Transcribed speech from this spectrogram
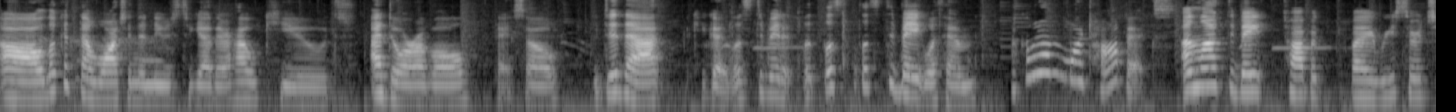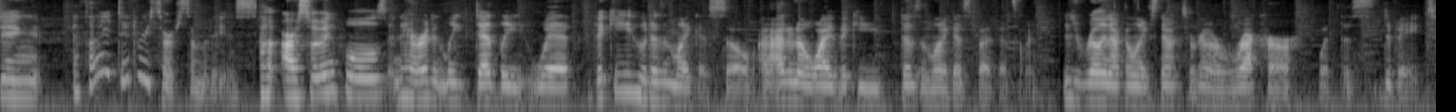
Oh, look at them watching the news together. How cute. Adorable. Okay, so we did that. Okay, good. Let's debate it. Let, let's let's debate with him. How come we don't have more topics? Unlock debate topic by researching I thought I did research some of these. Uh, are swimming pools inherently deadly with Vicky, who doesn't like us? So I, I don't know why Vicky doesn't like us, but that's fine. She's really not gonna like us now because we're gonna wreck her with this debate.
